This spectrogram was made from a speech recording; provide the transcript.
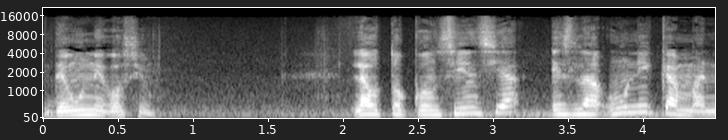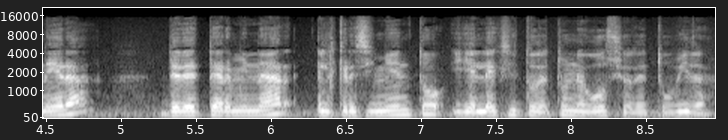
de un negocio. La autoconciencia es la única manera de determinar el crecimiento y el éxito de tu negocio, de tu vida,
